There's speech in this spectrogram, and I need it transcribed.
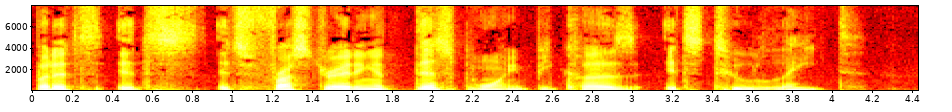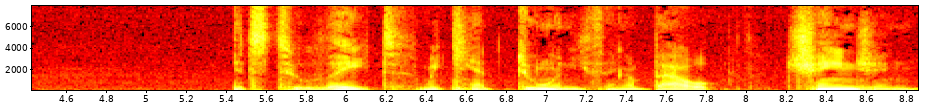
but it's it's it's frustrating at this point because it's too late. It's too late. We can't do anything about changing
